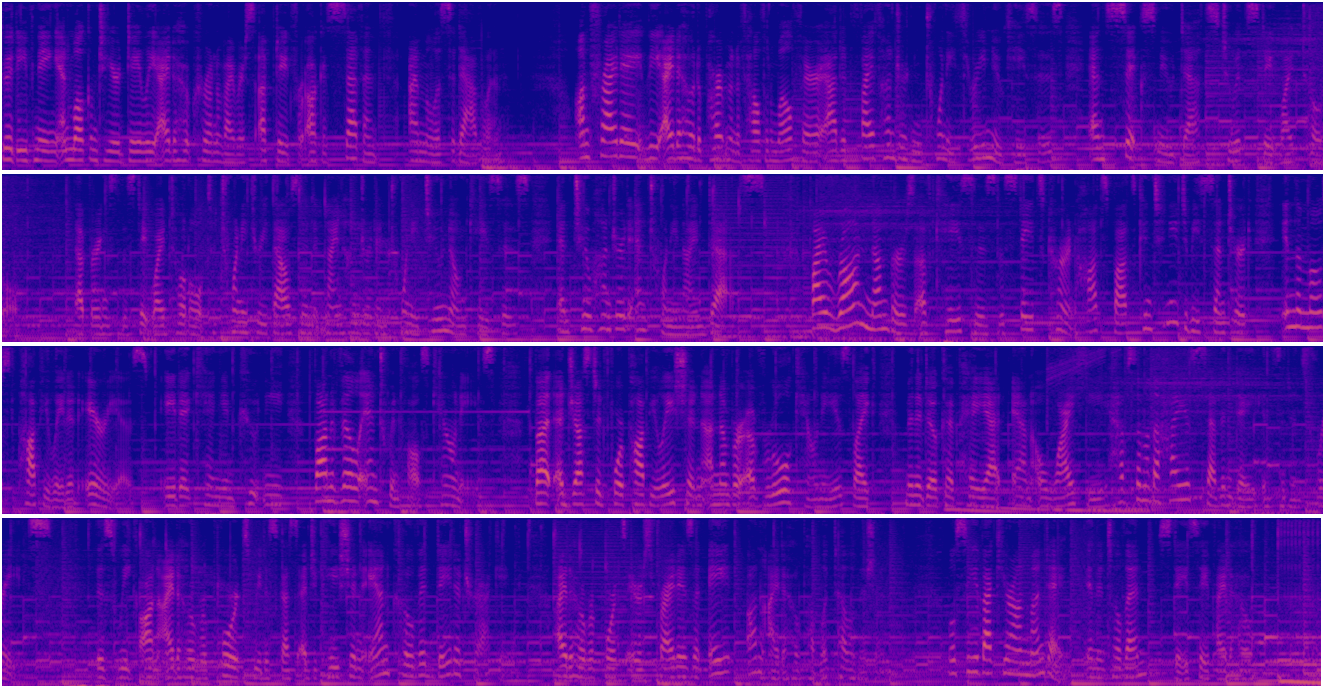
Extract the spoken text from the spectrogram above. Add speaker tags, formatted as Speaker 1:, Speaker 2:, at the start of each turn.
Speaker 1: Good evening and welcome to your daily Idaho coronavirus update for August 7th. I'm Melissa Davlin. On Friday, the Idaho Department of Health and Welfare added 523 new cases and six new deaths to its statewide total. That brings the statewide total to 23,922 known cases and 229 deaths. By raw numbers of cases, the state's current hotspots continue to be centered in the most populated areas Ada, Canyon, Kootenai, Bonneville, and Twin Falls counties. But adjusted for population, a number of rural counties like Minidoka, Payette, and Owyhee have some of the highest seven day incidence rates. This week on Idaho Reports, we discuss education and COVID data tracking. Idaho Reports airs Fridays at 8 on Idaho Public Television. We'll see you back here on Monday, and until then, stay safe, Idaho.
